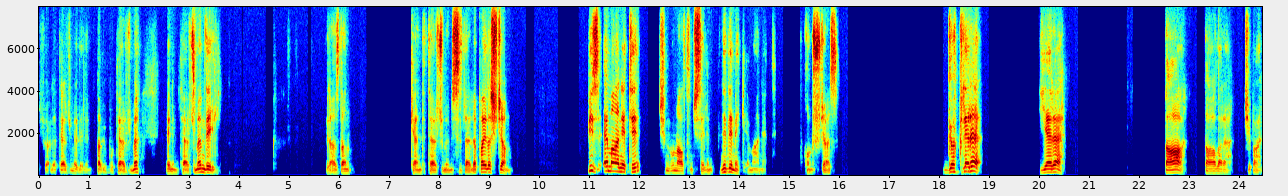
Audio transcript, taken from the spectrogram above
şöyle tercüme edelim. Tabii bu tercüme benim tercümem değil. Birazdan kendi tercümemi sizlerle paylaşacağım. Biz emaneti, şimdi bunun altını çizelim. Ne demek emanet? Konuşacağız. göklere, yere, dağa, dağlara, cibal.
